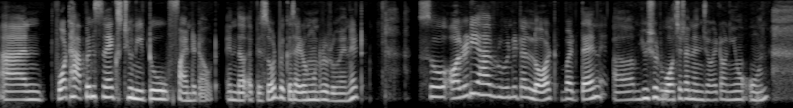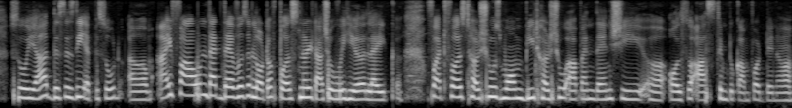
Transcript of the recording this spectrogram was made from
and what happens next you need to find it out in the episode because i don't want to ruin it so already I have ruined it a lot, but then um, you should watch it and enjoy it on your own. So yeah, this is the episode. Um, I found that there was a lot of personal touch over here. Like for at first, Harshu's mom beat Harshu up, and then she uh, also asks him to come for dinner,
